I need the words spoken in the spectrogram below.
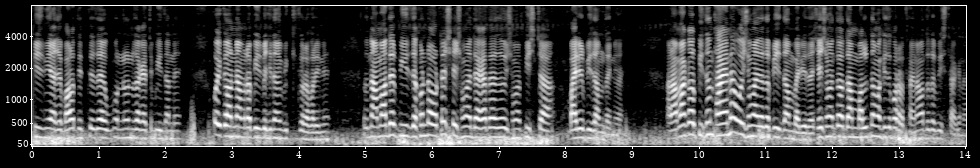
পিস নিয়ে আসে ভারতীতে যায়, অন্য অন্য জায়গাতে পিস আনে। ওই কারণে আমরা পিস বেশি দামে বিক্রি করা পারি না আমাদের পিস যখনটা ওঠে, সেই সময় দেখা যায় ওই সময় পিসটা বাইরের পিস আমদানি হয়। আর আমাকে আর পিছন থাকে না, ওই সময় যাতে পিস দাম বাড়িয়ে যায় সেই সময় তো দাম বাড়লে তো আমার কিছু করার থাকে না, আমাদের তো পিস থাকে না।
